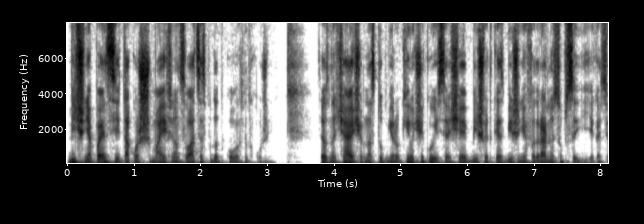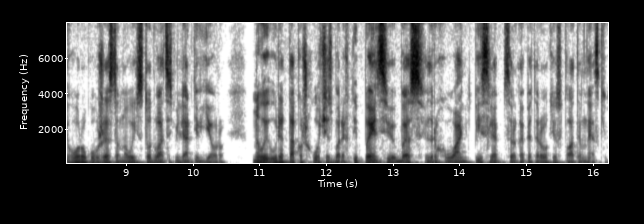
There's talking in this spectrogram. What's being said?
Збільшення пенсій також має фінансуватися з податкових надходжень. Це означає, що в наступні роки очікується ще більш швидке збільшення федеральної субсидії, яка цього року вже становить 120 мільярдів євро. Новий уряд також хоче зберегти пенсію без відрахувань після 45 років сплати внесків.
